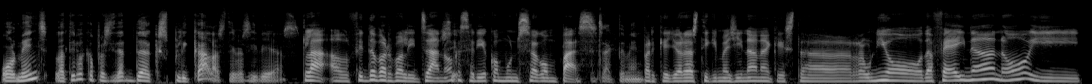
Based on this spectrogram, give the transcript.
o almenys la teva capacitat d'explicar les teves idees. Clar, el fet de verbalitzar, no? Sí. que seria com un segon pas. Exactament. Perquè jo ara estic imaginant aquesta reunió de feina no? i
